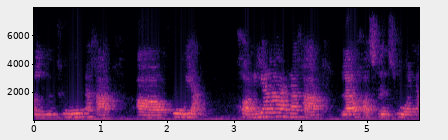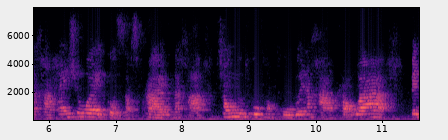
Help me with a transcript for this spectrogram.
มี YouTube นะคะครูอยากขออนุญาตนะคะ แล้วขอเชิญชวนนะคะ ให้ช่วยกด subscribe นะคะ ช่อง YouTube ของครูด้วยนะคะ เพราะว่าเป็น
